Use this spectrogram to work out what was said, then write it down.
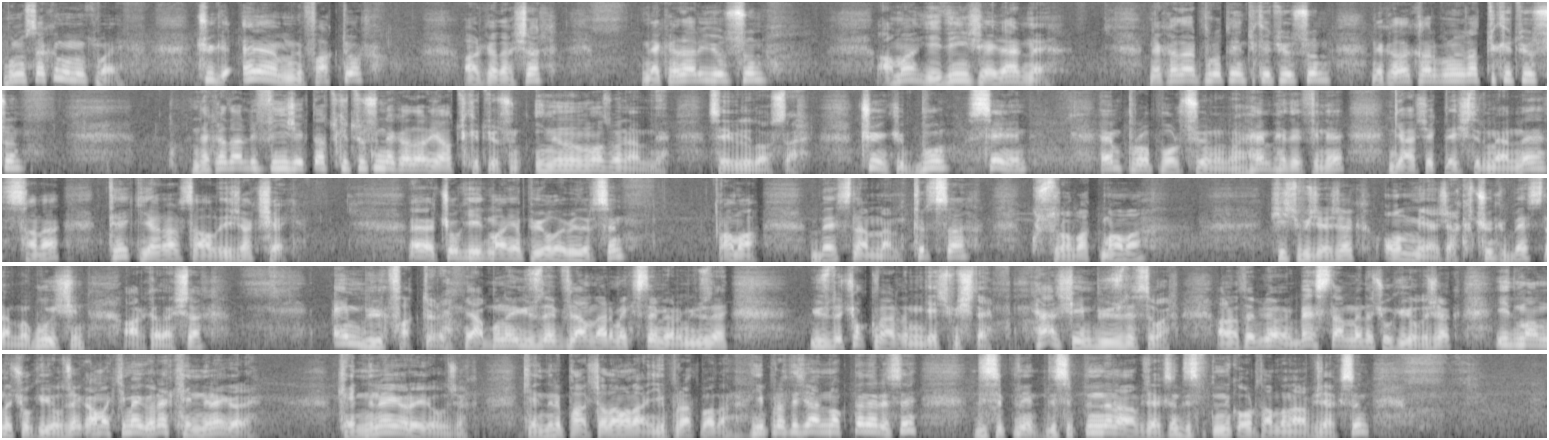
Bunu sakın unutmayın. Çünkü en önemli faktör arkadaşlar ne kadar yiyorsun ama yediğin şeyler ne? Ne kadar protein tüketiyorsun? Ne kadar karbonhidrat tüketiyorsun? Ne kadar lifli yiyecekler tüketiyorsun, ne kadar yağ tüketiyorsun. İnanılmaz önemli sevgili dostlar. Çünkü bu senin hem proporsiyonunu hem hedefini gerçekleştirmenle sana tek yarar sağlayacak şey. Evet çok iyi idman yapıyor olabilirsin. Ama beslenmem tırsa kusura bakma ama hiçbir cacık olmayacak. Çünkü beslenme bu işin arkadaşlar en büyük faktörü. Ya buna yüzde falan vermek istemiyorum. Yüzde yüzde çok verdim geçmişte. Her şeyin bir yüzdesi var. Anlatabiliyor muyum? Beslenme de çok iyi olacak. idman da çok iyi olacak. Ama kime göre? Kendine göre. Kendine göre iyi olacak. Kendini parçalamadan, yıpratmadan. Yıpratacağın nokta neresi? Disiplin. Disiplinde ne yapacaksın? Disiplinlik ortamda ne yapacaksın?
